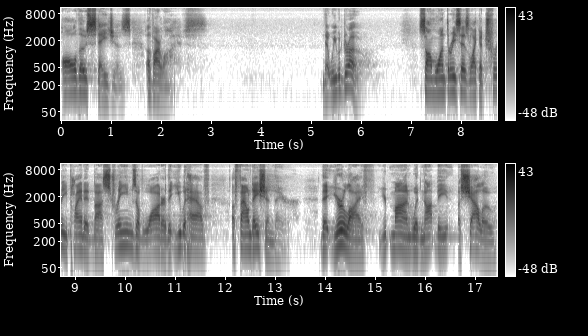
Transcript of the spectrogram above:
all those stages of our lives. That we would grow Psalm 1 3 says, like a tree planted by streams of water, that you would have a foundation there, that your life, your mind would not be a shallow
